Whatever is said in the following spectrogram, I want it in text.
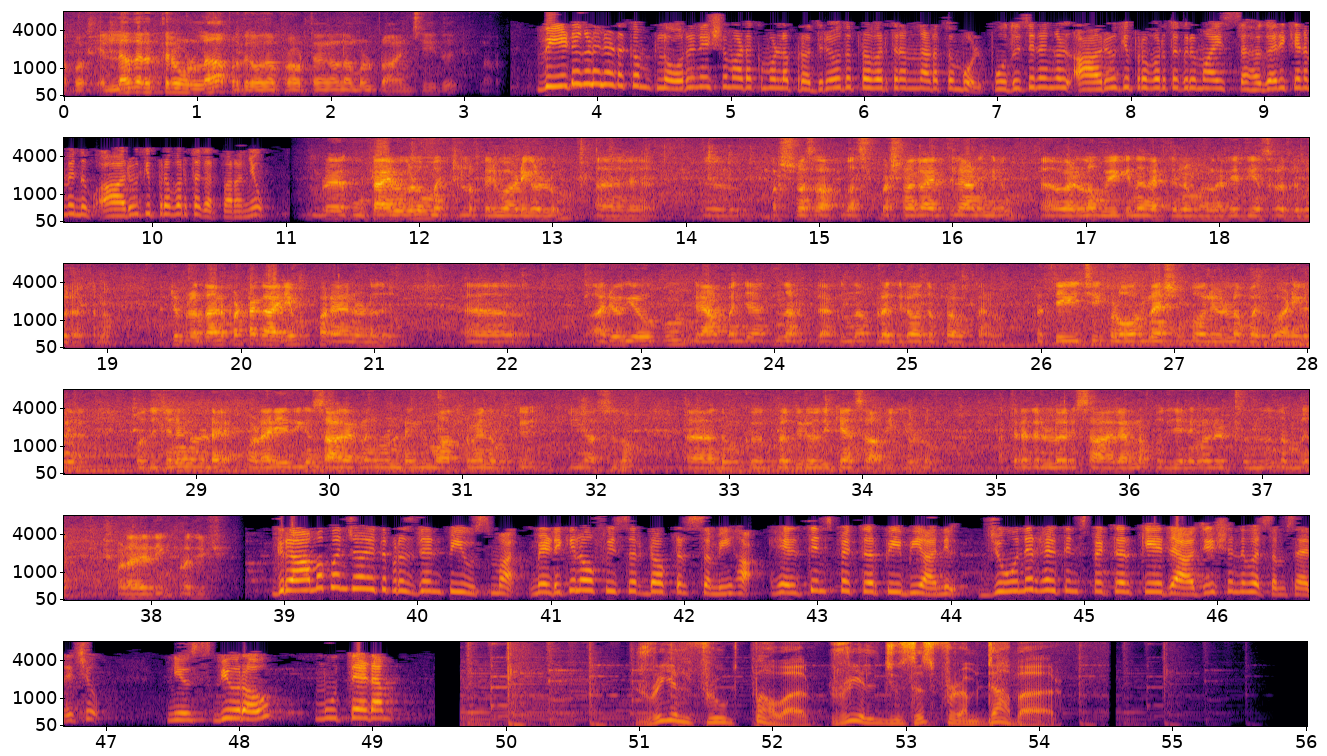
അപ്പോൾ എല്ലാ തരത്തിലുമുള്ള പ്രതിരോധ പ്രവർത്തനങ്ങൾ നമ്മൾ പ്ലാൻ ചെയ്ത് വീടുകളിലടക്കം ക്ലോറിനേഷൻ അടക്കമുള്ള പ്രതിരോധ പ്രവർത്തനം നടത്തുമ്പോൾ പൊതുജനങ്ങൾ ആരോഗ്യ പ്രവർത്തകരുമായി സഹകരിക്കണമെന്നും ആരോഗ്യ പ്രവർത്തകർ പറഞ്ഞു. നമ്മുടെ കൂട്ടായ്മകളും മറ്റുള്ള പരിപാടികളിലും ഭക്ഷണ ഭക്ഷണ കാര്യത്തിലാണെങ്കിലും വെള്ളം ഉപയോഗിക്കുന്ന കാര്യത്തിലും വളരെയധികം ശ്രദ്ധ പുലർത്തണം. മറ്റു പ്രധാനപ്പെട്ട കാര്യം പറയാനുള്ളത് ആരോഗ്യവകുപ്പും ഗ്രാമപഞ്ചായത്തും നടപ്പിലാക്കുന്ന പ്രതിരോധ പ്രവർത്തനങ്ങൾ. പ്രത്യേകിച്ച് ക്ലോറിനേഷൻ പോലെയുള്ള പരിപാടികളിൽ പൊതുജനങ്ങളുടെ വളരെയധികം സഹകരണങ്ങളുണ്ടെങ്കിൽ മാത്രമേ നമുക്ക് ഈ അസുഖം നമുക്ക് പ്രതിരോധിക്കാൻ സാധിക്കുകയുള്ളൂ. അത്തരത്തിലുള്ള ഒരു സഹകരണം പൊതുജനങ്ങളുടെ അടുത്ത് നിന്ന് നമ്മൾ വളരെയധികം പ്രതീക്ഷിക്കുന്നു. ഗ്രാമപഞ്ചായത്ത് president P Usman medical officer doctor Sameeha health inspector P B Anil junior health inspector K Rajesh എന്നിവർ സംസാരിച്ചു news bureau Moothedam real fruit power real juices from Dabur.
